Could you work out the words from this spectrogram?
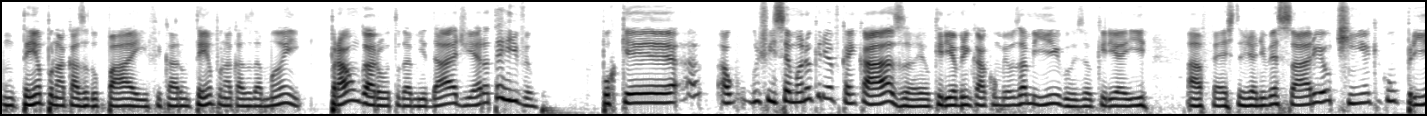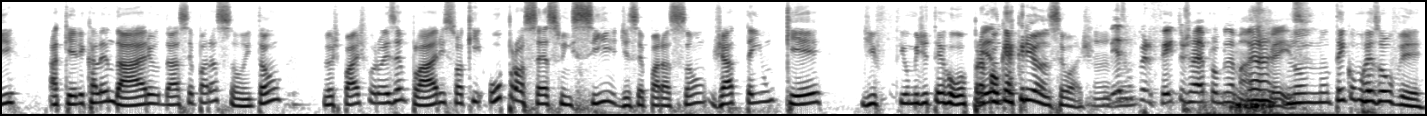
um tempo na casa do pai e ficar um tempo na casa da mãe, para um garoto da minha idade, era terrível. Porque alguns fins de semana eu queria ficar em casa, eu queria brincar com meus amigos, eu queria ir à festa de aniversário e eu tinha que cumprir aquele calendário da separação. Então, meus pais foram exemplares, só que o processo em si de separação já tem um quê de filme de terror para qualquer criança, eu acho. Mesmo perfeito já é problemático, é, É, isso. Não, não tem como resolver,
